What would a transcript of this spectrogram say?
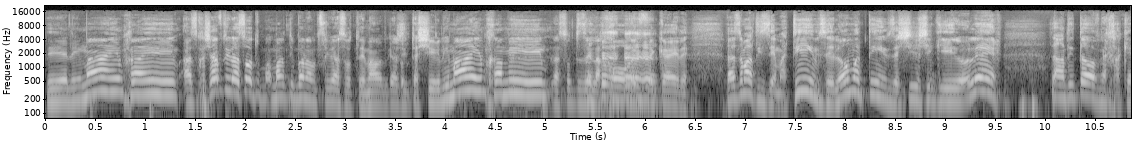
תהיה לי מים חיים. אז חשבתי לעשות, אמרתי בוא'נה, מצחיק לעשות, מה ביקשתי? תשאיר לי מים חמים, לעשות את זה לחורף וכאלה. ואז אמרתי, זה מתאים, זה לא מתאים, זה שיר שכאילו הולך. אז אמרתי, טוב, נחכה,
